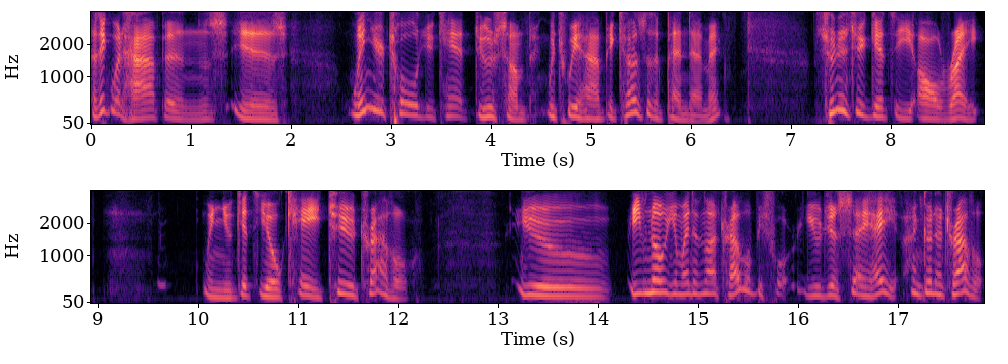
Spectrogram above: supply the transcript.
I think what happens is when you're told you can't do something, which we have because of the pandemic, as soon as you get the all right, when you get the okay to travel, you, even though you might have not traveled before, you just say, hey, I'm going to travel.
